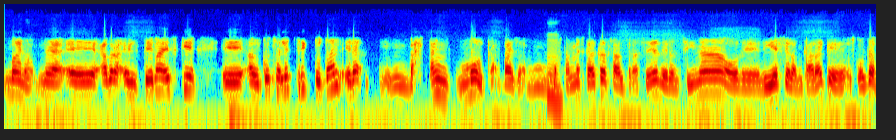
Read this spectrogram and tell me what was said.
Bueno, eh, eh, a veure, el tema és que eh, el cotxe elèctric total era mm, bastant, molt car, vaja, mm. bastant més car que els altres, eh, de benzina o de dièsel encara, que, escolta,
